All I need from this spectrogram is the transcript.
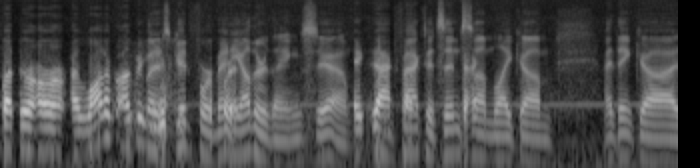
but there are a lot of other But it's good for for many it. other things, yeah. Exactly. In fact, it's in Exactly. some like um, I think uh,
